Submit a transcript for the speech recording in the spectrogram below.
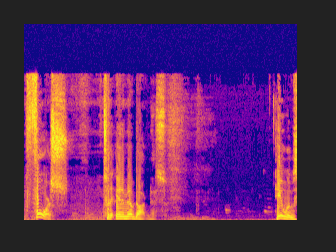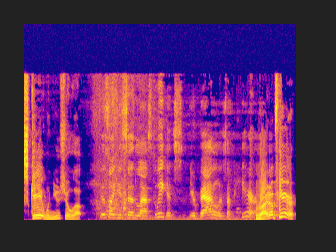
force to the enemy of darkness. He was scared when you show up. Just like you said last week, it's your battle is up here. right up here.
